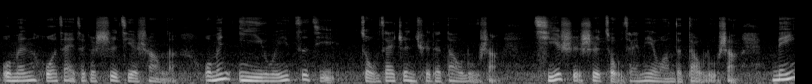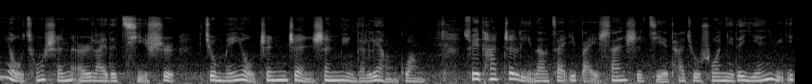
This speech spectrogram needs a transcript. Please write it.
我们活在这个世界上呢，我们以为自己走在正确的道路上。其实是走在灭亡的道路上，没有从神而来的启示，就没有真正生命的亮光。所以他这里呢，在一百三十节，他就说：“你的言语一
